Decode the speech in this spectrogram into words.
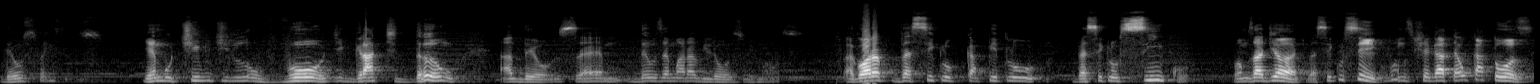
Deus fez isso. E é motivo de louvor, de gratidão a Deus. É, Deus é maravilhoso, irmãos. Agora, versículo, capítulo, versículo 5. Vamos adiante. Versículo 5. Vamos chegar até o 14.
